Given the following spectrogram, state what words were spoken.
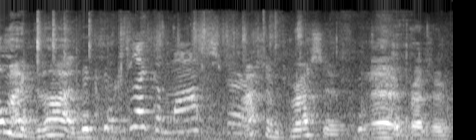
Oh my god, It Looks like a monster. that's impressive. No, brother.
